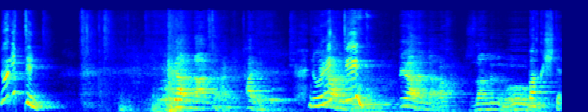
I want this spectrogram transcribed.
Nurettin. Bir adım daha atsana. Hadi. Bir Nurettin. Bir adım daha bak. Hızlandırdım. Oo. Bak işte.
